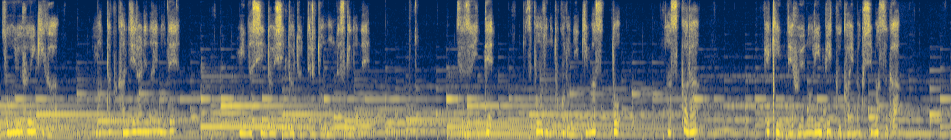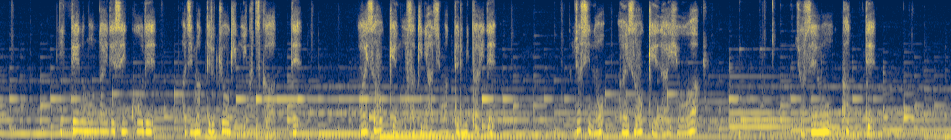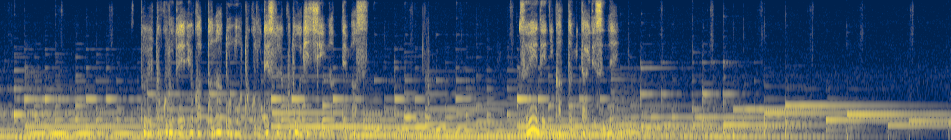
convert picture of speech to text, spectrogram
そういう雰囲気が全く感じられないので、みんなしんどいしんどいと言ってると思うんですけどね。続いて、スポーツのところに行きますと、明日から北京で冬のオリンピック開幕しますが、日程の問題で先行で始まってる競技もいくつかあって、アイスホッケーも先に始まってるみたいで、女子のアイスホッケー代表は、初戦を勝って、というところで良かったなと思うところですということが記事になってます。スウェーデンに勝ったみたいですね。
